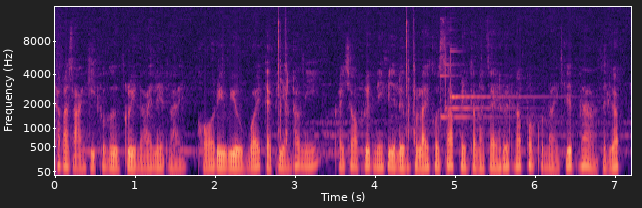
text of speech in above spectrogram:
ถ้าภาษาอังกฤษก็คือ Green Light Red Light ขอรีวิวไว้แต่เพียงเท่านี้ ใครชอบคลิปนี้ก็อย่าลืมกดไลค์กดซับเป็นกำลังใจให้ด้วยนะครับ พบกันใหม่คลิปหน้า สวัสดีครับ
